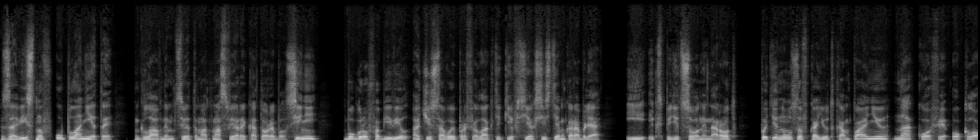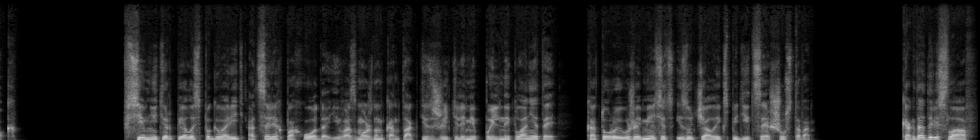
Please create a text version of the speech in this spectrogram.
Зависнув у планеты, главным цветом атмосферы которой был синий, Бугров объявил о часовой профилактике всех систем корабля, и экспедиционный народ потянулся в кают-компанию на кофе-о'клок. Всем не терпелось поговорить о целях похода и возможном контакте с жителями пыльной планеты, которую уже месяц изучала экспедиция Шустова. Когда Дорислав,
